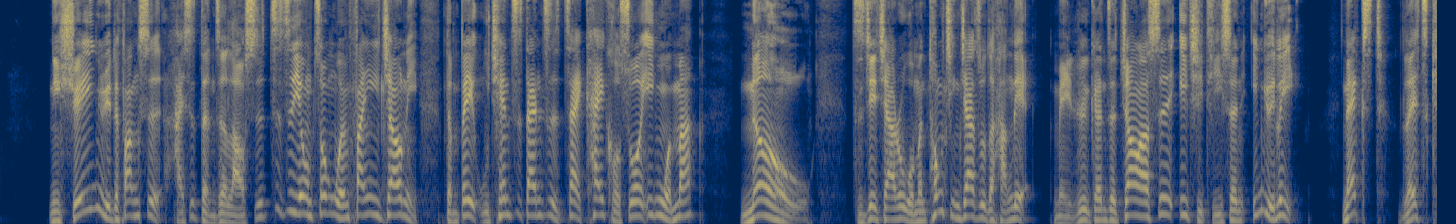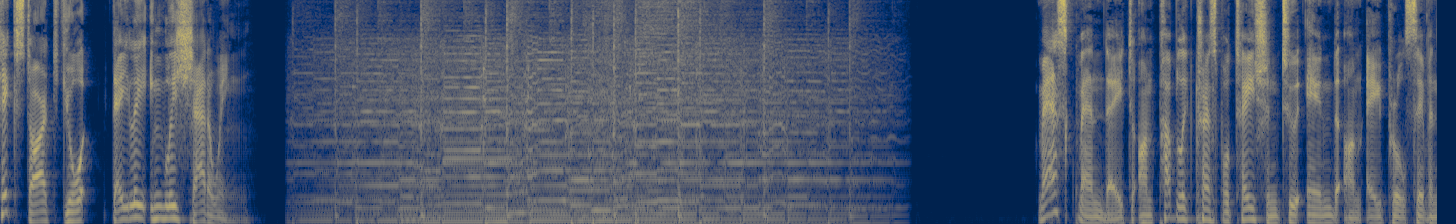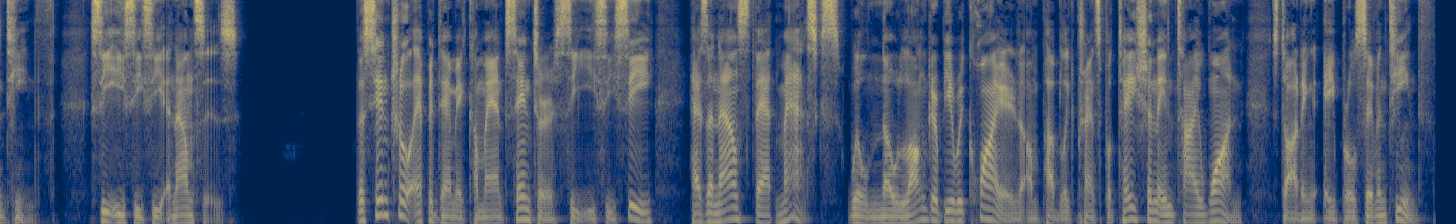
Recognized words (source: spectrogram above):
你学英语的方式，还是等着老师自制用中文翻译教你，等背五千字单字再开口说英文吗？No，直接加入我们通勤家族的行列，每日跟着 John 老师一起提升英语力。Next, let's kickstart your daily English shadowing. Mask mandate on public transportation to end on April 17th, CECC announces. The Central Epidemic Command Center, CECC, has announced that masks will no longer be required on public transportation in Taiwan starting April 17th,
